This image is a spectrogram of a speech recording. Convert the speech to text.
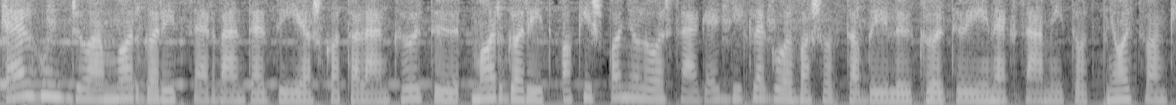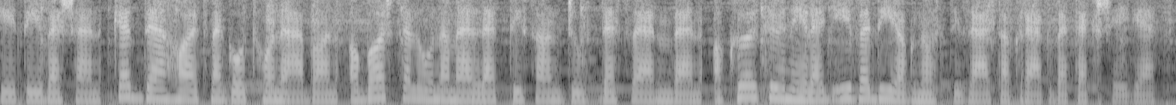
Elhunyt Joan Margarit Cervantes díjas katalán költő, Margarit, aki Spanyolország egyik legolvasottabb élő költőjének számított, 82 évesen, kedden halt meg otthonában, a Barcelona melletti St. Just de Svernben, a költőnél egy éve diagnosztizáltak rákbetegséget.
